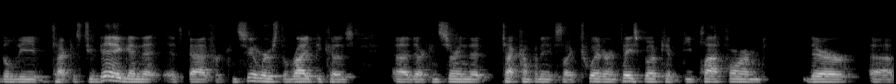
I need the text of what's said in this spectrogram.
believe tech is too big and that it's bad for consumers. The right because uh, they're concerned that tech companies like Twitter and Facebook have deplatformed their uh,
